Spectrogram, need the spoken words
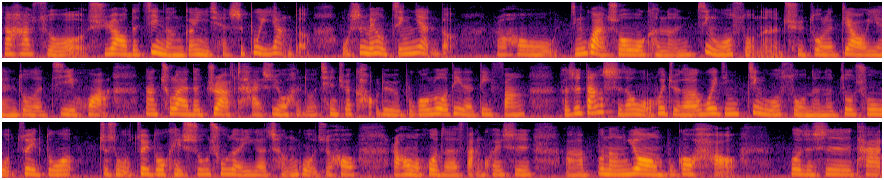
那他所需要的技能跟以前是不一样的，我是没有经验的。然后尽管说我可能尽我所能的去做了调研，做了计划，那出来的 draft 还是有很多欠缺考虑、不够落地的地方。可是当时的我会觉得我已经尽我所能的做出我最多，就是我最多可以输出的一个成果之后，然后我获得的反馈是啊，不能用，不够好。或者是他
